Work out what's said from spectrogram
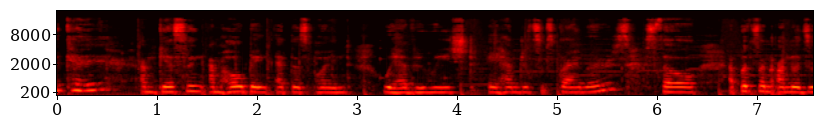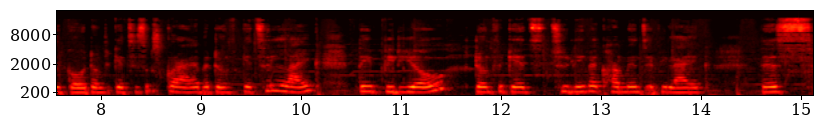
okay i'm guessing i'm hoping at this point we have reached a hundred subscribers. So i put some onwards go. Don't forget to subscribe. Don't forget to like the video. Don't forget to leave a comment if you like this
